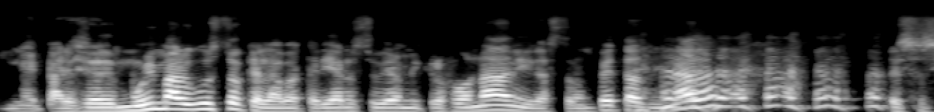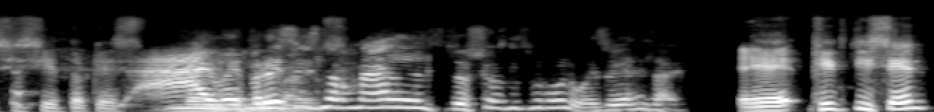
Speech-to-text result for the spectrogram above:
me pareció de muy mal gusto que la batería no estuviera microfonada, ni las trompetas, ni nada. Eso sí siento que es. Ay, güey, pero eso es normal, los shows de Bowl, güey, eso ya se sabe. Eh, 50 Cent,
